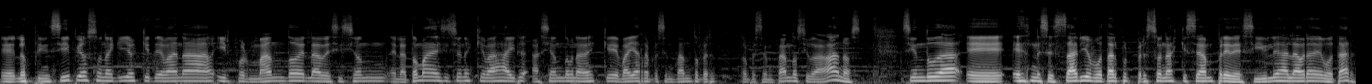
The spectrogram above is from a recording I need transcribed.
eh, los principios son aquellos que te van a ir formando en la decisión, en la toma de decisiones que vas a ir haciendo una vez que vayas representando, representando ciudadanos. Sin duda eh, es necesario votar por personas que sean predecibles a la hora de votar.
